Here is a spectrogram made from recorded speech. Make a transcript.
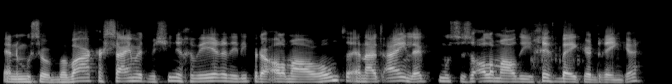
en er moesten bewakers zijn met machinegeweren. Die liepen daar allemaal rond. En uiteindelijk moesten ze allemaal die gifbeker drinken.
